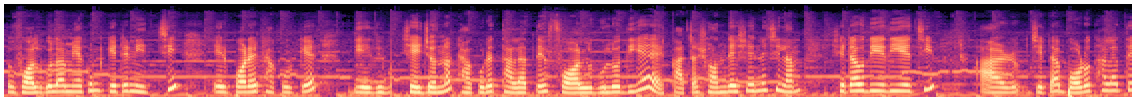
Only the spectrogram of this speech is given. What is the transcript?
তো ফলগুলো আমি এখন কেটে নিচ্ছি, এরপরে ঠাকুরকে দিয়ে দিব। সেই জন্য ঠাকুরের থালাতে ফলগুলো দিয়ে কাঁচা সন্দেশ এনেছিলাম, সেটাও দিয়ে দিয়েছি। আর যেটা বড় থালাতে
